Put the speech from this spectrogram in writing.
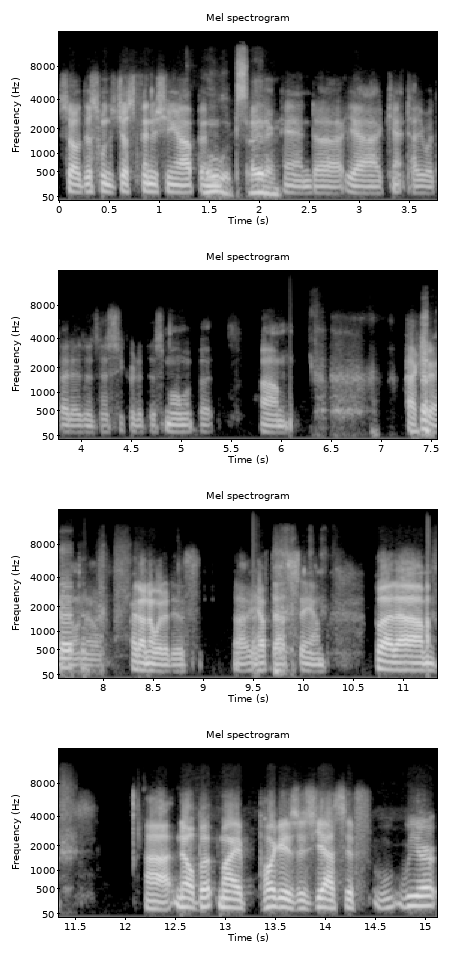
So this one's just finishing up. And, oh, exciting! And uh, yeah, I can't tell you what that is. It's a secret at this moment, but um, actually, I don't know. I don't know what it is. Uh, you have to ask Sam. But um, uh, no, but my plug is is yes. If we are,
